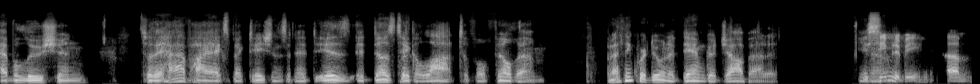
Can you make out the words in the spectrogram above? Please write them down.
evolution. So they have high expectations and it is it does take a lot to fulfill them. But I think we're doing a damn good job at it. You, you know? seem to be. Um,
